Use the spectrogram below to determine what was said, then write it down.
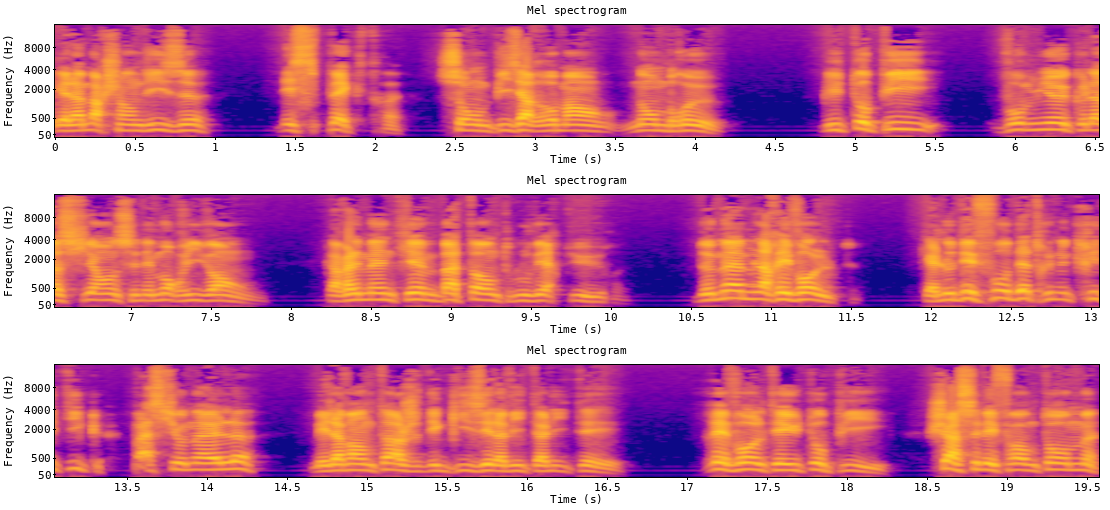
et à la marchandise, les spectres sont bizarrement nombreux. L'utopie vaut mieux que la science des morts vivants, car elle maintient battante l'ouverture. De même la révolte, qui a le défaut d'être une critique passionnelle, mais l'avantage d'aiguiser la vitalité. Révolte et utopie, chasse les fantômes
